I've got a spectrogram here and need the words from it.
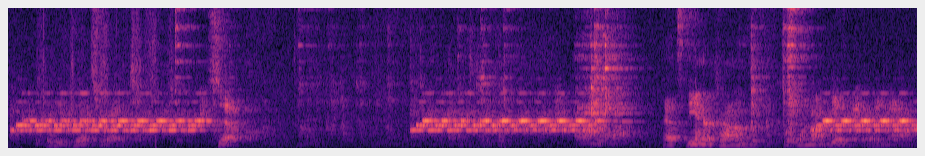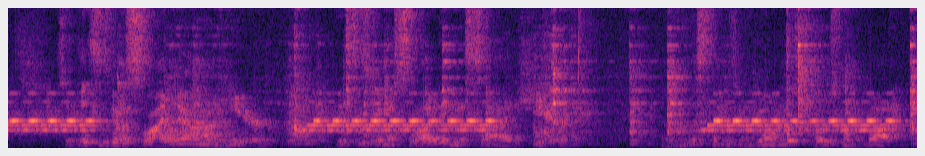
I believe that's right. So, that's the intercom, but we're not getting it right now. So this is gonna slide down on here. This is gonna slide in the side here. And this thing is gonna go on this post on the bottom.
